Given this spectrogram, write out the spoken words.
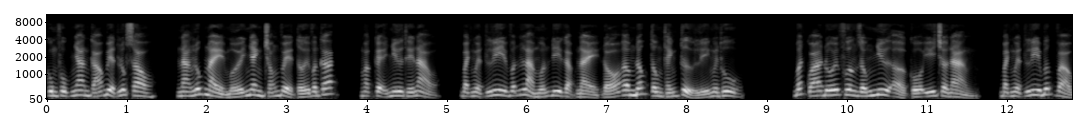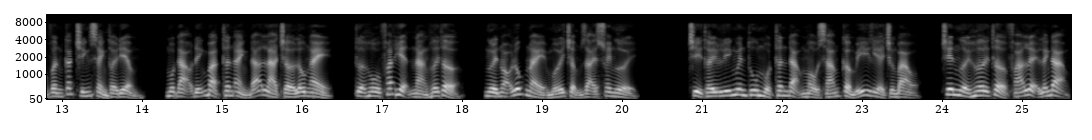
Cùng Phục Nhan cáo biệt lúc sau, nàng lúc này mới nhanh chóng về tới Vân Các, mặc kệ như thế nào, Bạch Nguyệt Ly vẫn là muốn đi gặp này đó âm đốc tông thánh tử Lý Nguyên Thu. Bất quá đối phương giống như ở cố ý chờ nàng, Bạch Nguyệt Ly bước vào Vân Các chính sảnh thời điểm, một đạo đỉnh bạt thân ảnh đã là chờ lâu ngày, tựa hồ phát hiện nàng hơi thở, người nọ lúc này mới chậm rãi xoay người. Chỉ thấy Lý Nguyên Thu một thân đạm màu xám cẩm y rìa trường bào, trên người hơi thở phá lệ lãnh đạm,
